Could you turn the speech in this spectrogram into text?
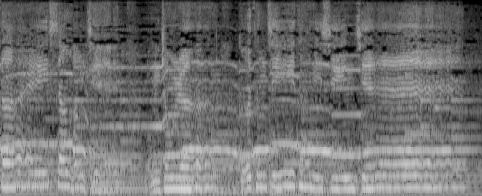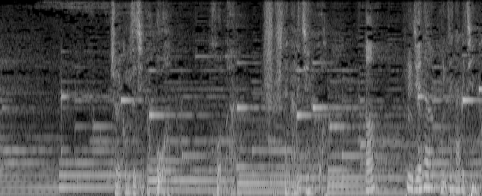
再相见。梦中人，可曾记在心间？这位公子，请留步，我们是不是在哪里见过？哦，你觉得我们在哪里见过？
